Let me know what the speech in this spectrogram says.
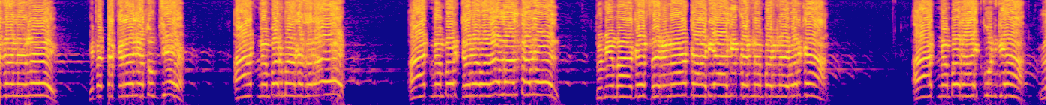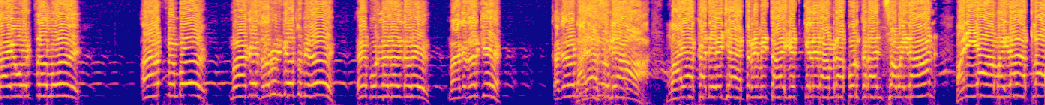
जाणार नाही. इथं तक्रार आहे तुमची. आठ नंबर माग सर आठ नंबर कडेवर लाल तवेल तुम्ही माग सरना गाडी आली तर नंबर नाही बर का? आठ नंबर ऐकून घ्या. लाईव्ह वर चालू आहे. आठ नंबर मागे सरून घ्या तुम्ही हे. पुढला लाल तवेल मागे सारखी कशाला माया देवीच्या यात्रेनिमित्त आयोजित केलेलं अमरापूरकरांचं मैदान आणि या मैदानातला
